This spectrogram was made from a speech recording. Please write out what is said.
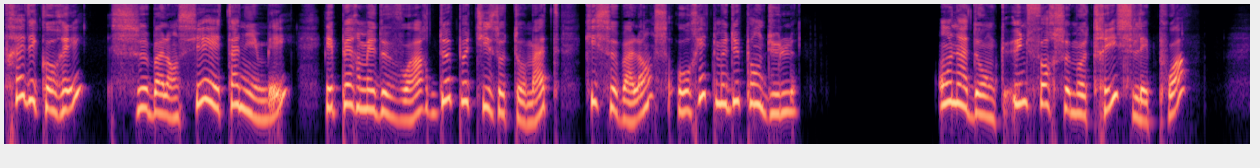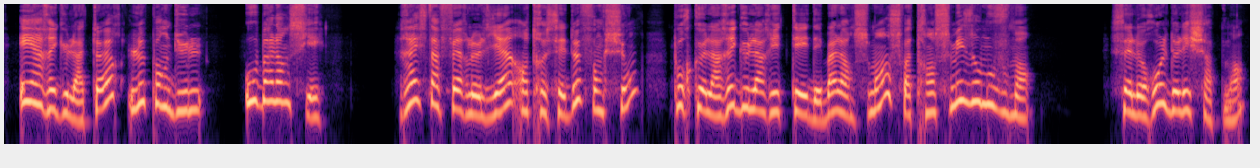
Très décoré, ce balancier est animé et permet de voir deux petits automates qui se balancent au rythme du pendule. On a donc une force motrice, les poids, et un régulateur, le pendule ou balancier. Reste à faire le lien entre ces deux fonctions pour que la régularité des balancements soit transmise au mouvement. C'est le rôle de l'échappement,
